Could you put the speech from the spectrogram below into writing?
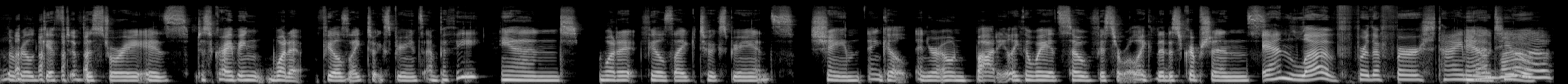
The real gift of this story is describing what it feels like to experience empathy and what it feels like to experience shame and guilt in your own body. Like the way it's so visceral, like the descriptions And love for the first time, and though, too.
